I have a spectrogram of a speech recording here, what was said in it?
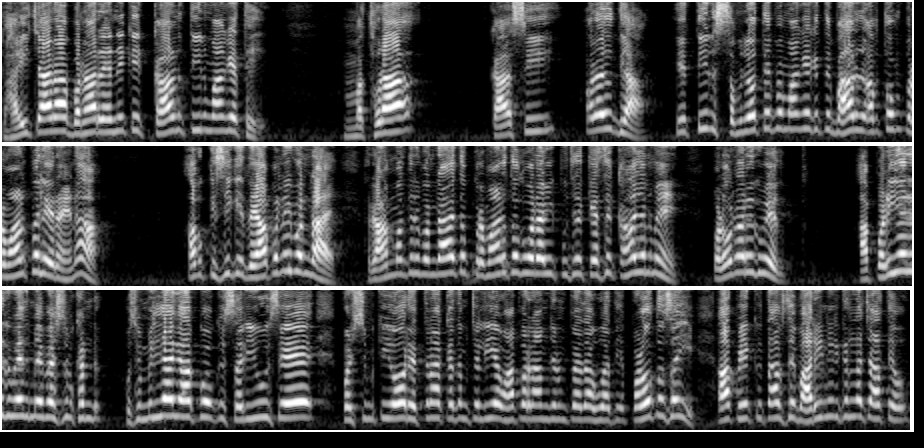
भाईचारा बना रहने के कारण तीन मांगे थे। मथुरा काशी और अयोध्या। ये तीन समझौते पे मांगे गए थे। बाहर अब तो हम प्रमाण पे ले रहे हैं ना। अब किसी की दया पर नहीं बन रहा है। राम मंदिर बन रहा है तो प्रमाणितों के बारे में पूछे कैसे कहाँ जन्मे पढ़ो ना ऋग्वेद। आप पढ़िए ऋग्वेद में वैष्णव खंड उसमें मिल जाएगा आपको कि सरयू से पश्चिम की ओर इतना कदम चलिए वहाँ पर राम जन्म पैदा हुआ था। पढ़ो तो सही आप एक किताब से बाहर नहीं निकलना चाहते हो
